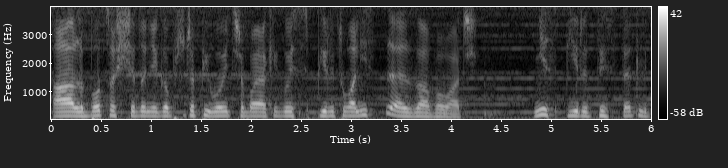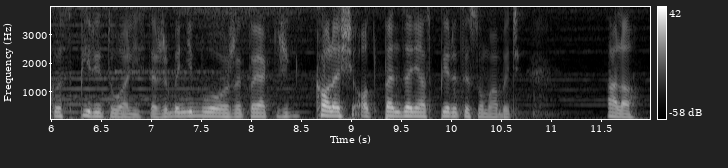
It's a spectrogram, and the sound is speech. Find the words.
Albo coś się do niego przyczepiło i trzeba jakiegoś spirytualistę zawołać. Nie spirytystę, tylko spirytualistę, żeby nie było, że to jakiś koleś od pędzenia spirytysu ma być. Halo.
